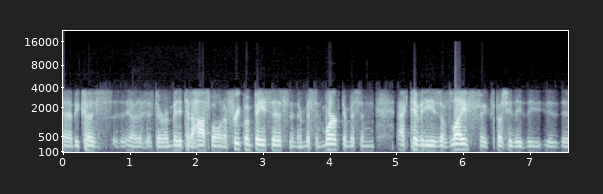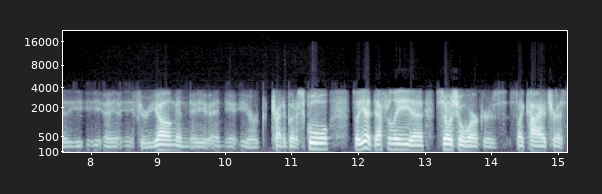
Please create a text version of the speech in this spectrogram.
uh, because you know, if they're admitted to the hospital on a frequent basis and they're missing work, they're missing activities of life, especially the, the, the, uh, if you're young and and you're trying to go to school. So yeah, definitely uh, social workers, psychiatrists,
